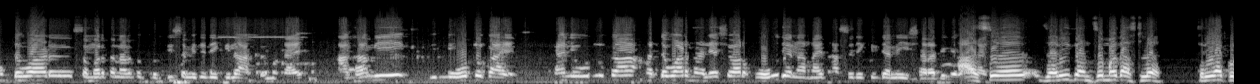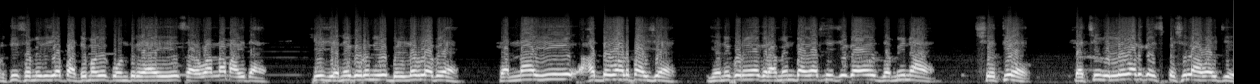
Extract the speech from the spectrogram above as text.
हद्दवाढ समर्थनार्थ कृती समिती देखील आक्रमक आहे. आगामी निवडणुका आहेत. त्या निवडणुका हद्दवाढ झाल्याशिवाय होऊ देणार नाहीत असं देखील त्यांनी इशारा आहे. असं जरी त्यांचं मत असलं तरी या कृती समितीच्या पाठीमागे कोणतरी आहे हे सर्वांना माहीत आहे की जेणेकरून हे बिल्डर लॉबी आहे. त्यांना ही हद्दवाढ पाहिजे आहे. जेणेकरून या ग्रामीण भागातली जी काय जमीन आहे शेती आहे त्याची विल्हेवाट कशी लावायची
